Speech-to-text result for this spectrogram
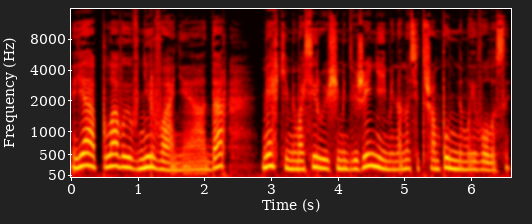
Я плаваю в нирване, а дар мягкими массирующими движениями наносит шампунь на мои волосы.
